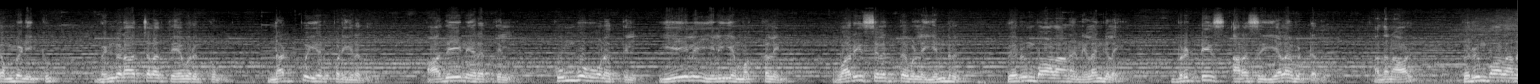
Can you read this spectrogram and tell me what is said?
கம்பெனிக்கும் வெங்கடாச்சல தேவருக்கும் நட்பு ஏற்படுகிறது. அதே நேரத்தில் கும்பகோணத்தில் ஏழை எளிய மக்களின் வரி செலுத்தவில்லை என்று பெரும்பாலான நிலங்களை பிரிட்டிஷ் அரசு ஏலவிட்டது அதனால் பெரும்பாலான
